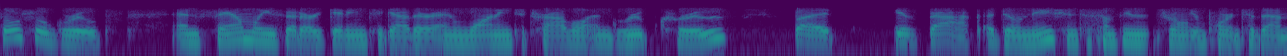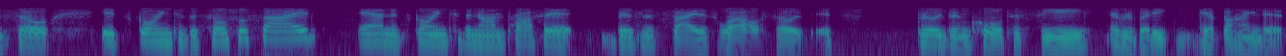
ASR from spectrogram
social groups and families that are getting together and wanting to travel and group cruise. But give back a donation to something that's really important to them. So it's going to the social side and it's going to the nonprofit business side as well. So it's really been cool to see everybody get behind it.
